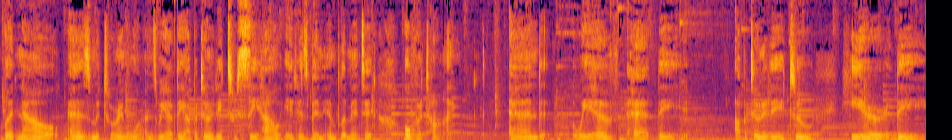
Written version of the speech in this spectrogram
But now, as maturing ones, we have the opportunity to see how it has been implemented over time. And we have had the opportunity to hear the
